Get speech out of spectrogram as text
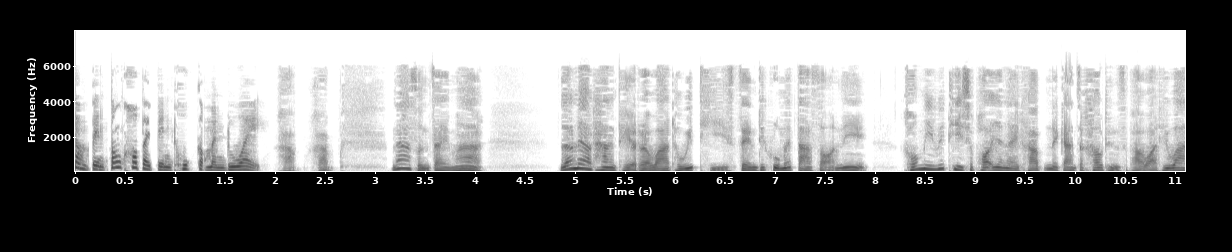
จำเป็นต้องเข้าไปเป็นทุกข์กับมันด้วย ครับครับ น่าสนใจมาก แล้วแนวทางเถรวาทวิถีเซนที่ครูเมตตาสอนนี่เขามีวิธีเฉพาะยังไงครับ ในการจะเข้าถึงสภาวะที่ว่า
